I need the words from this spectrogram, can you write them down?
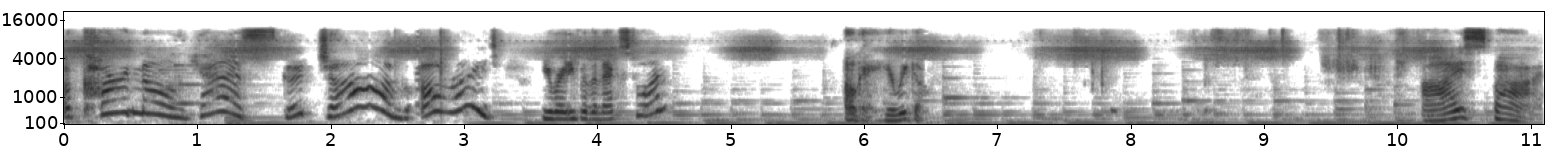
A cardinal. Yes, good job. All right. You ready for the next one? Okay, here we go. I spy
